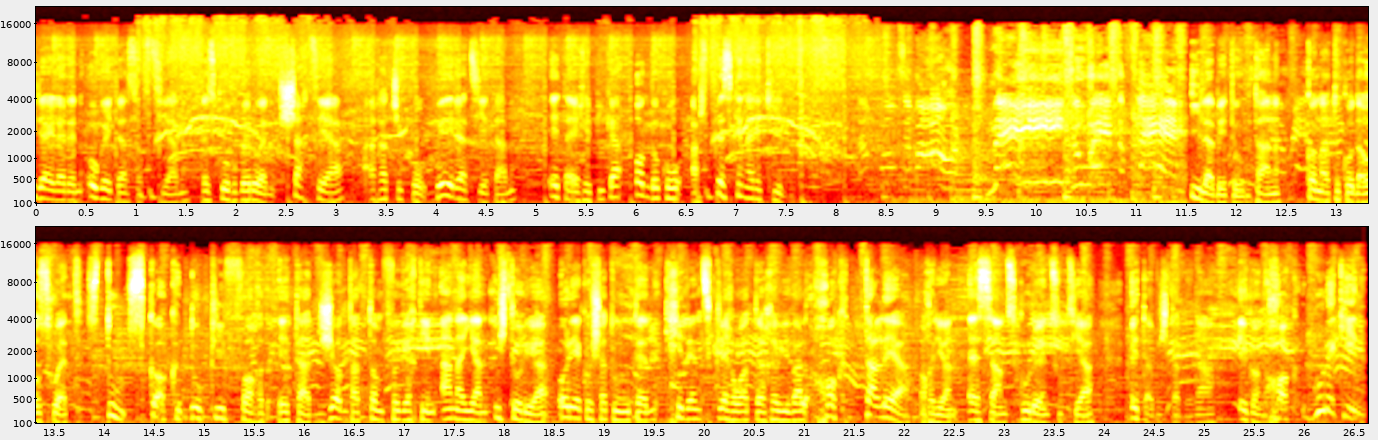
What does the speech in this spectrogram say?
irailaren hogeita sortzian eskurberoen txartzea arratseko bederatzietan eta errepika ondoko astezkenarekin. Hilabete untan, kondatuko dauzuet Stu Skok, Du Clifford eta John ta Tom Fogertin anaian historia horiek osatu duten Creedence Clearwater Revival rock taldea. Orduan esantz gure entzutzia eta biztadena egon rock gurekin.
